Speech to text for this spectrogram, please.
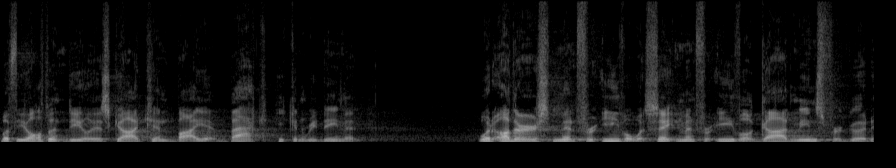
But the ultimate deal is God can buy it back, He can redeem it. What others meant for evil, what Satan meant for evil, God means for good.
